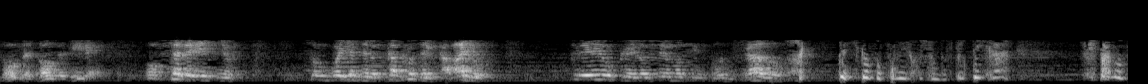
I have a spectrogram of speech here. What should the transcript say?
¿Dónde, dónde, mire? Observe bien, señor. Son huellas de los cascos del caballo. Creo que los hemos encontrado. ¡Que el Todopoderoso nos proteja! ¡Estamos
